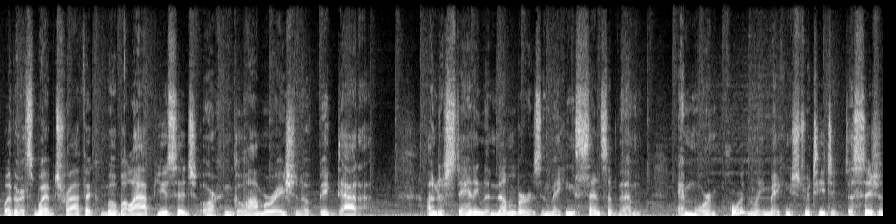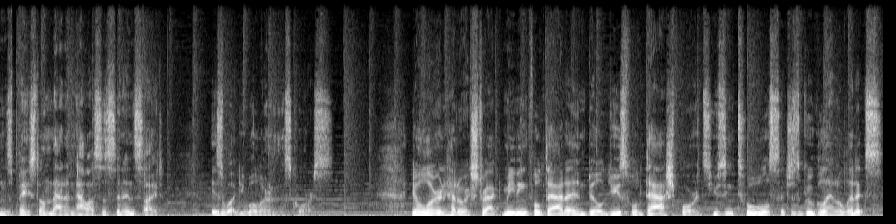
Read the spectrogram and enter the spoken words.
Whether it's web traffic, mobile app usage, or conglomeration of big data, understanding the numbers and making sense of them, and more importantly, making strategic decisions based on that analysis and insight, is what you will learn in this course. You'll learn how to extract meaningful data and build useful dashboards using tools such as Google Analytics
